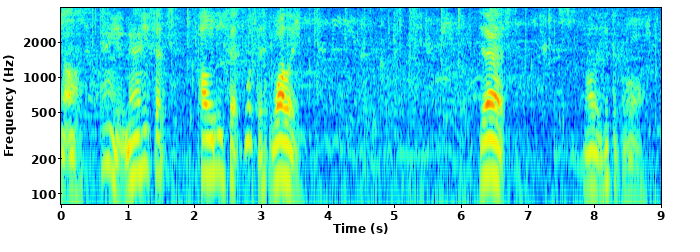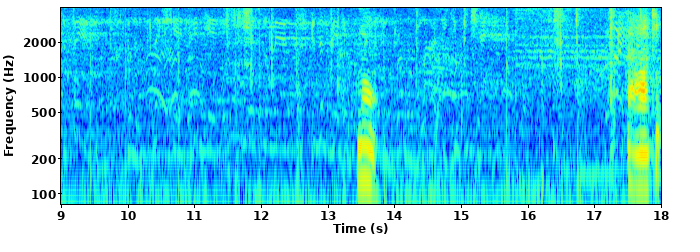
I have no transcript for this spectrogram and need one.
Uh-uh. Dang it, man. He said, Pauly D said, what the, Wale. Yes. Wale, get the ball. Come on. Ah, keep.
